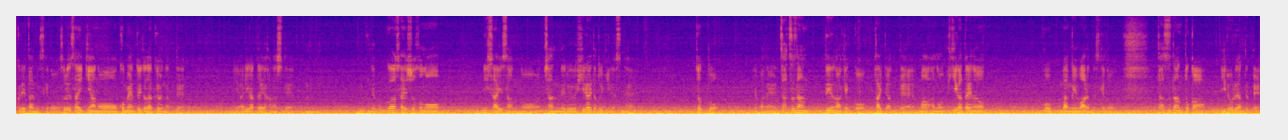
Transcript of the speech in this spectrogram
遅れたんですけどそれで最近あのコメントいただくようになってありがたい話で,、うん、で僕は最初その2歳さんのチャンネル開いた時にですねちょっとやっぱね雑談っていうのは結構書いてあってまああの弾き語りのこう番組もあるんですけど雑談とかいろいろやってて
